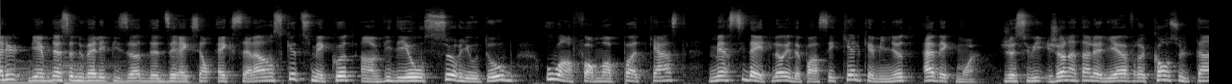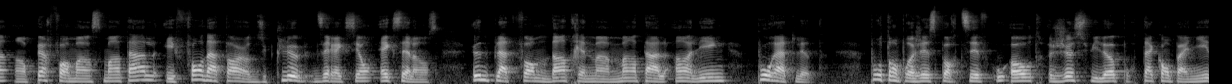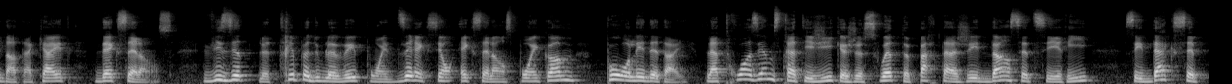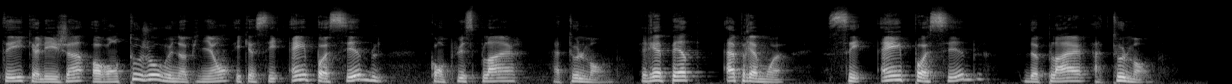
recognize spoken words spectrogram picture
Salut, bienvenue à ce nouvel épisode de Direction Excellence que tu m'écoutes en vidéo sur YouTube ou en format podcast. Merci d'être là et de passer quelques minutes avec moi. Je suis Jonathan Lelièvre, consultant en performance mentale et fondateur du Club Direction Excellence, une plateforme d'entraînement mental en ligne pour athlètes. Pour ton projet sportif ou autre, je suis là pour t'accompagner dans ta quête d'excellence visite le www.directionexcellence.com pour les détails. La troisième stratégie que je souhaite te partager dans cette série, c'est d'accepter que les gens auront toujours une opinion et que c'est impossible qu'on puisse plaire à tout le monde. Répète après moi, c'est impossible de plaire à tout le monde.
